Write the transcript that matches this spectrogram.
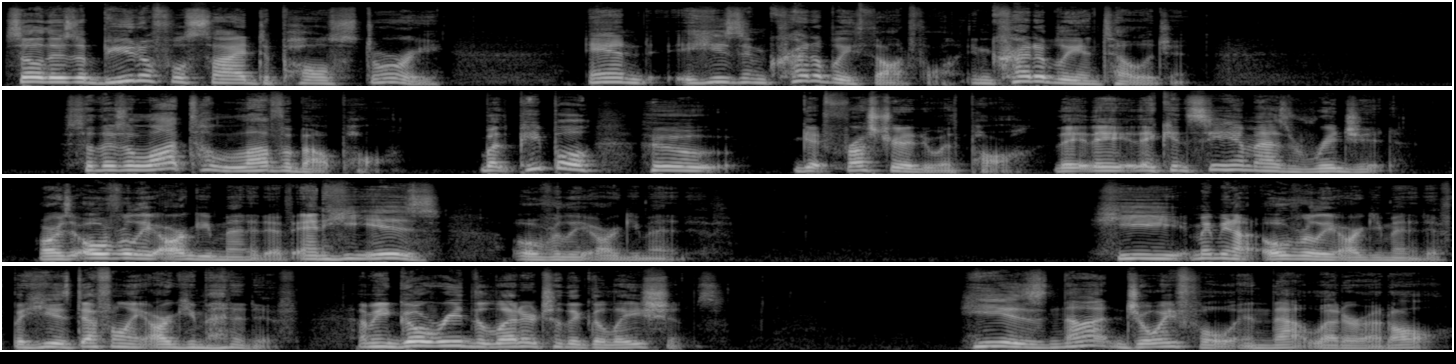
So there's a beautiful side to Paul's story, and he's incredibly thoughtful, incredibly intelligent. So there's a lot to love about Paul. But people who get frustrated with Paul, they, they, they can see him as rigid or as overly argumentative, and he is overly argumentative. He, maybe not overly argumentative, but he is definitely argumentative. I mean, go read the letter to the Galatians. He is not joyful in that letter at all.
